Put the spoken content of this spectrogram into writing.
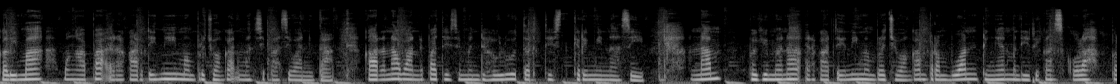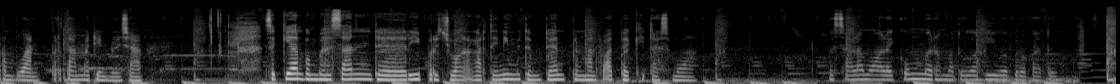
Kelima, mengapa R. Kartini memperjuangkan emansipasi wanita? Karena wanita di zaman dahulu terdiskriminasi. 6. Bagaimana R. Kartini memperjuangkan perempuan dengan mendirikan sekolah perempuan pertama di Indonesia? Sekian pembahasan dari perjuangan Kartini mudah-mudahan bermanfaat bagi kita semua. Wassalamualaikum warahmatullahi wabarakatuh.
